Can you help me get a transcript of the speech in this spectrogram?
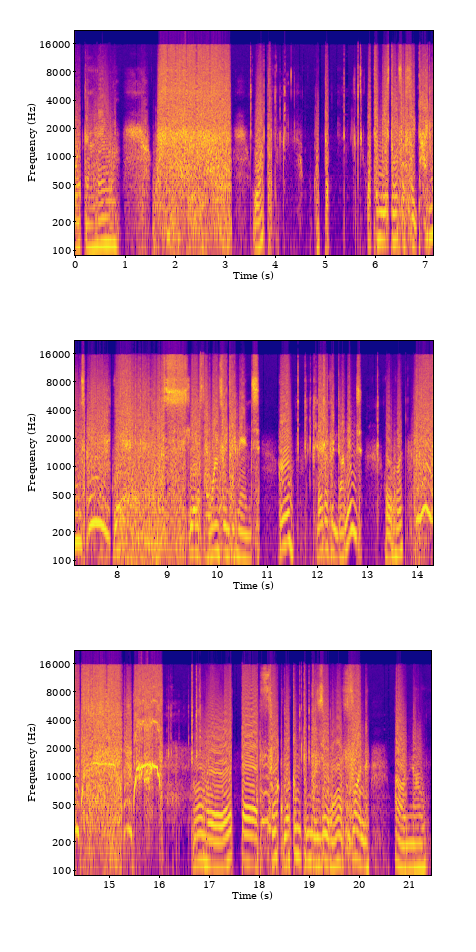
What the hell? What? What the? Open this door for free diamonds? Yes! Yes, I want free diamonds. Huh? There's a free diamonds? Oh, what? Oh, the? Welcome to Brazil, have fun! Oh no.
